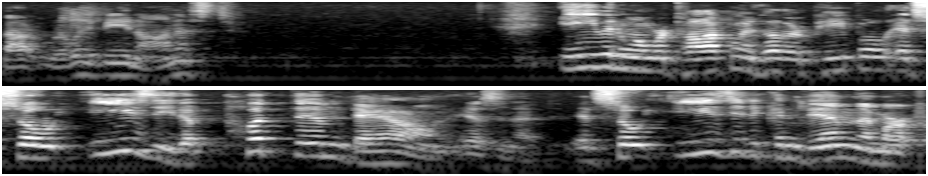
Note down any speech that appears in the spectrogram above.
about really being honest? Even when we're talking with other people, it's so easy to put them down, isn't it? It's so easy to condemn them or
